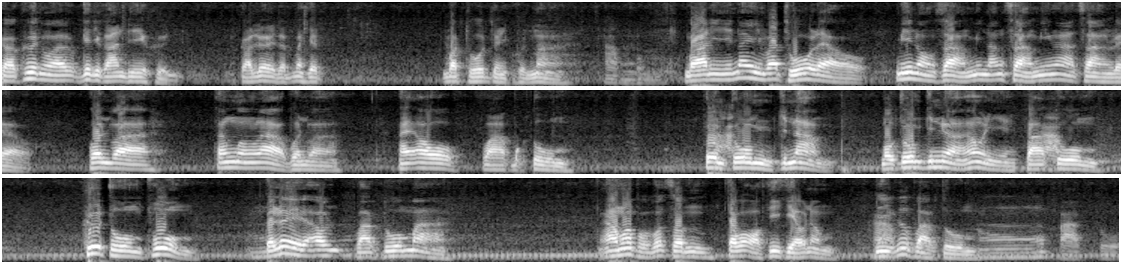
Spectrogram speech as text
ก็ขึ้นว่ากิจการดีขึ้น ก็เลยได้มาเฮ็ดวัตถุจนขึ้นมา ครับผมบาดนี้ในวัตถุแล้ว มีหนองสร้างมีหนังสร้างมีงาสร้างแล้วเพิ่นว่าทั้งเมืองลาวเพิ่นว่า ให้เอาฝากบกตูมต้นตูมกินน้ำบกตูมกินเนื้อเฮานี่ฝากตูม คือตูมพุ่มก็เลยเอาฝากตูมมา เอามาผสมจะว่าออกที่เขียวนำนี่คือฝากตูมอ๋อฝากตูม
